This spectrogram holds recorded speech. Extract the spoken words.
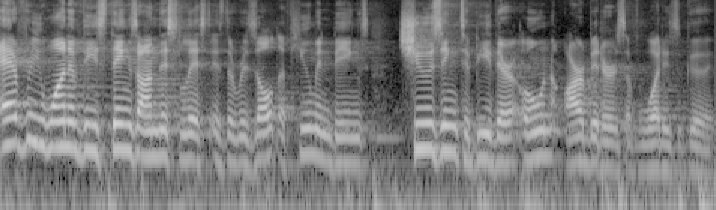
Every one of these things on this list is the result of human beings choosing to be their own arbiters of what is good.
